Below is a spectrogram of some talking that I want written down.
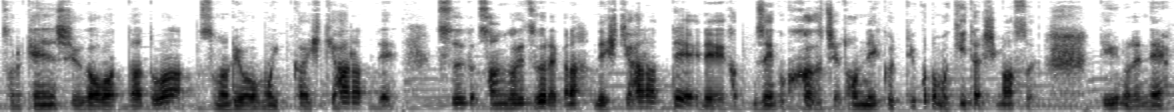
その研修が終わった後は、その量をもう一回引き払って、数が、3ヶ月ぐらいかな。で、引き払って、で、全国各地へ飛んでいくっていうことも聞いたりします。っていうのでね、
